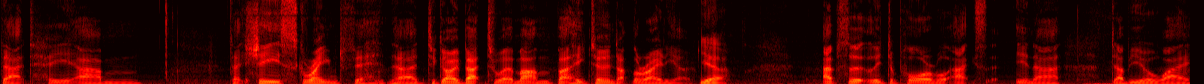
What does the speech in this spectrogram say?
that he um that she screamed for uh, to go back to her mum, but he turned up the radio. Yeah. Absolutely deplorable acts in uh, WA,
